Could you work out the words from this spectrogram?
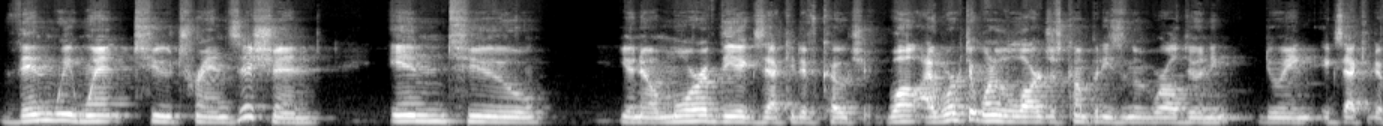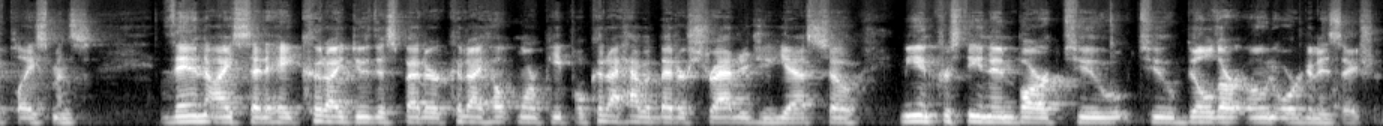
then we went to transition into you know more of the executive coaching well i worked at one of the largest companies in the world doing doing executive placements then I said, Hey, could I do this better? Could I help more people? Could I have a better strategy? Yes. So me and Christina embarked to to build our own organization,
